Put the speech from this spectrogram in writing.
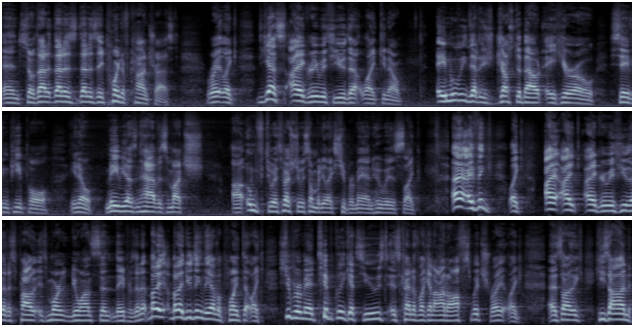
And so that that is that is a point of contrast right? Like yes i agree with you that like you know a movie that is just about a hero saving people you know maybe doesn't have as much uh, oomph to especially with somebody like superman who is like I, I think like I, I, I agree with you that it's probably it's more nuanced than they present it, but I, but I do think they have a point that like Superman typically gets used as kind of like an on off switch, right? Like as like he's on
